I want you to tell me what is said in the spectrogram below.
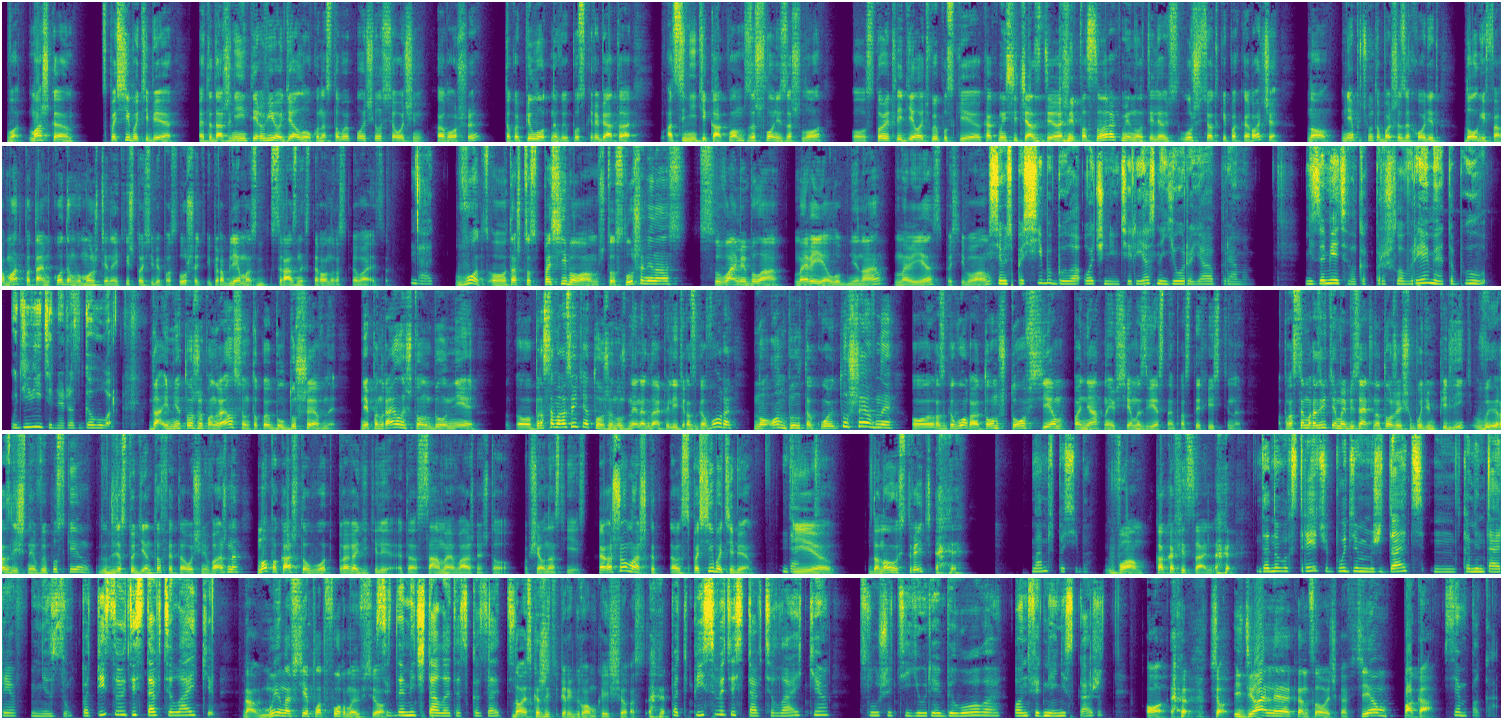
Вот. Машка, спасибо тебе. Это даже не интервью, а диалог у нас с тобой получился очень хороший. Такой пилотный выпуск. Ребята, оцените, как вам, зашло, не зашло. О, стоит ли делать выпуски, как мы сейчас сделали, по 40 минут, или лучше все-таки покороче? Но мне почему-то больше заходит долгий формат, по тайм-кодам вы можете найти, что себе послушать, и проблема с, с разных сторон раскрывается. Да. Вот, о, так что спасибо вам, что слушали нас. С вами была Мария Лубнина. Мария, спасибо вам. Всем спасибо, было очень интересно. Юра, я прямо не заметила, как прошло время. Это был удивительный разговор. Да, и мне тоже понравился, он такой был душевный. Мне понравилось, что он был не... Про саморазвитие тоже нужно иногда пилить разговоры, но он был такой душевный разговор о том, что всем понятно и всем известно, о простых истинах. Простым развитием мы обязательно тоже еще будем пилить различные выпуски. Для студентов это очень важно. Но пока что вот про родителей. Это самое важное, что вообще у нас есть. Хорошо, Машка, спасибо тебе. Да. И до новых встреч. Вам спасибо. Вам, как официально. До новых встреч. Будем ждать комментариев внизу. Подписывайтесь, ставьте лайки. Да, мы на все платформы все. Всегда мечтала это сказать. Давай, скажи теперь громко еще раз. Подписывайтесь, ставьте лайки, слушайте Юрия Белова, он фигни не скажет. О, все, идеальная концовочка. Всем пока. Всем пока.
